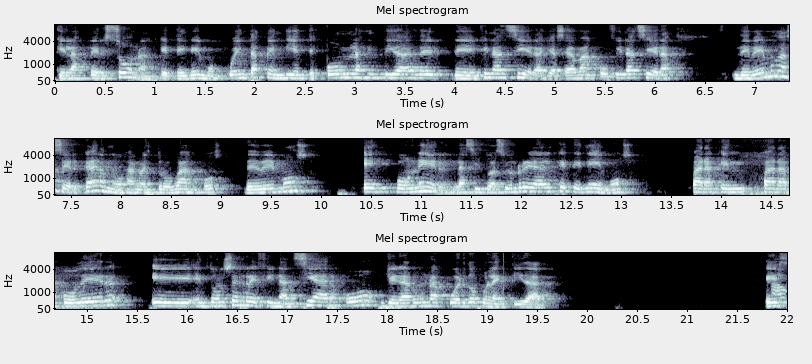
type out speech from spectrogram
que las personas que tenemos cuentas pendientes con las entidades de, financieras, ya sea banco o financiera, debemos acercarnos a nuestros bancos, debemos exponer la situación real que tenemos para, que, para poder eh, entonces refinanciar o llegar a un acuerdo con la entidad. Ah.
